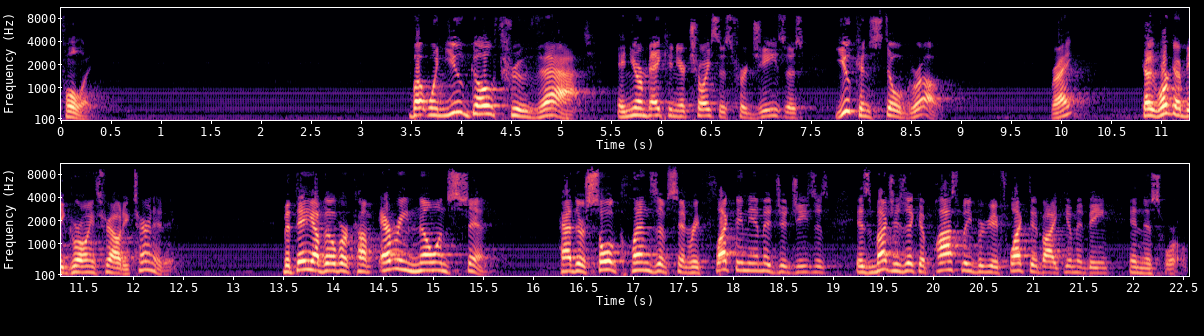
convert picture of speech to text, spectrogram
fully. But when you go through that and you're making your choices for Jesus, you can still grow. Right? Because we're going to be growing throughout eternity. But they have overcome every known sin had their soul cleansed of sin, reflecting the image of Jesus as much as it could possibly be reflected by a human being in this world.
